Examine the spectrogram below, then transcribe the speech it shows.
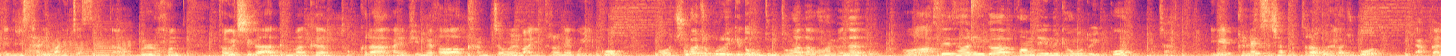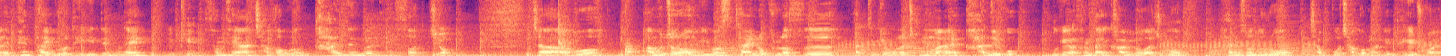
애들이 살이 많이 쪘습니다. 물론 덩치가 큰 만큼 토크랑 RPM에서 강점을 많이 드러내고 있고 어, 추가적으로 이렇게 너무 뚱뚱하다고 하면은 어, 악세사리가 포함되어 있는 경우도 있고 자 이게 플렉스 샤프트라고 해가지고 약간의 펜 타입으로 되기 때문에 이렇게 섬세한 작업은 가능은 했었죠. 자, 뭐 아무쪼록 이번 스타일로 플러스 같은 경우는 정말 가늘고 무게가 상당히 가벼워가지고 한 손으로 잡고 작업을 하기 되게 좋아요.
